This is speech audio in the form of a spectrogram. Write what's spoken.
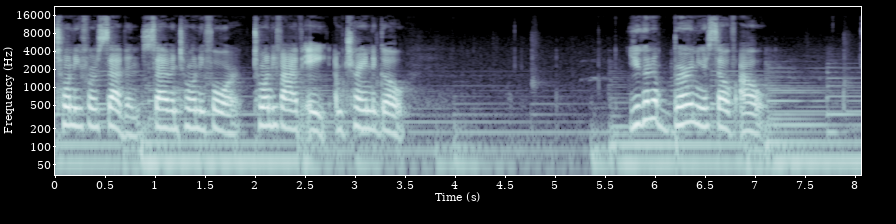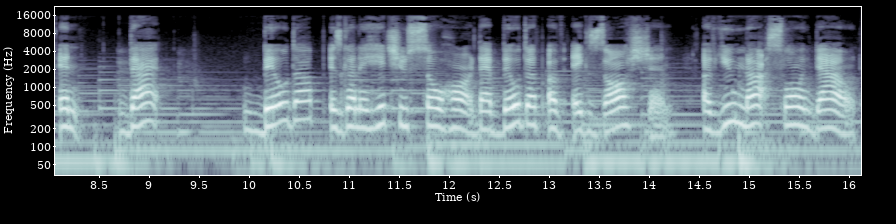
24 7, 7 24, 25 8. I'm trained to go. You're going to burn yourself out. And that buildup is going to hit you so hard. That buildup of exhaustion, of you not slowing down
